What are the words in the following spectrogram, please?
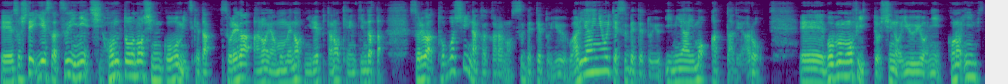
えー、そしてイエスはついに本当の信仰を見つけた。それがあのヤモメの2レプタの献金だった。それは乏しい中からの全てという割合において全てという意味合いもあったであろう。えー、ボブ・モフィット氏の言うように、このインス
